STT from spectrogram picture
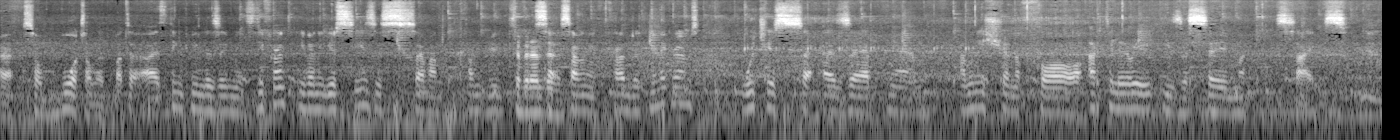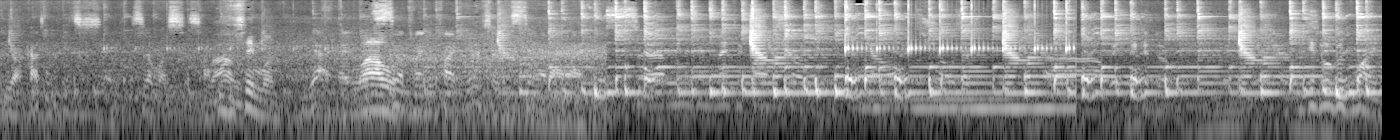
uh, so bottle it, but uh, I think millésime is different. Even you see this 700, 700. 700 milligrams, which is uh, as a um, ammunition for artillery is the same size. You are cutting it's there was the size. Same one. Yeah, and Wow. it's still 25 years and it's still alive. It's, uh, 95, so, you know, it shows that, uh, we can do- You do good wine.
